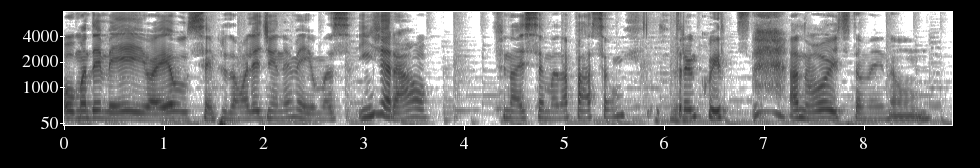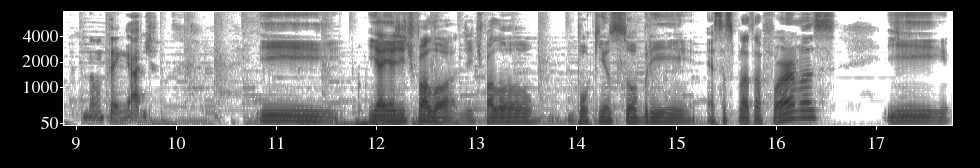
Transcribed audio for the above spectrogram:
Ou manda e-mail, aí eu sempre dou uma olhadinha no e-mail, mas em geral, finais de semana passam tranquilos. À noite também não, não tem galho. E, e aí a gente falou, a gente falou um pouquinho sobre essas plataformas e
